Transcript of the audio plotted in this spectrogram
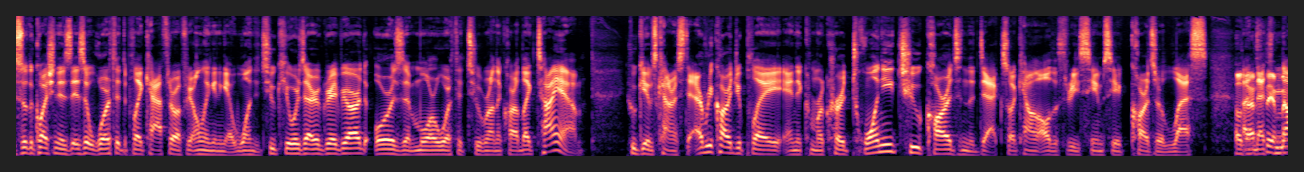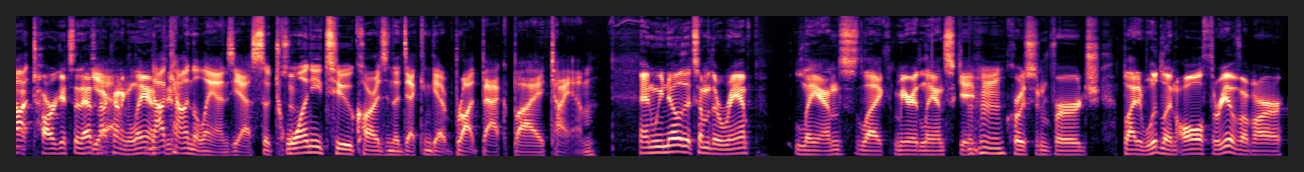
so the question is, is it worth it to play Cathro if you're only going to get one to two keywords out of your graveyard, or is it more worth it to run a card like Tayam, who gives counters to every card you play, and it can recur 22 cards in the deck? So I count all the three CMC cards or less. Oh, And that's, the amount of targets it has, not counting lands. Not counting the lands, yeah. So 22 cards in the deck can get brought back by Tayam. And we know that some of the ramp lands, like Myriad Landscape, Mm-hmm. Krosan Verge, Blighted Woodland, all three of them are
